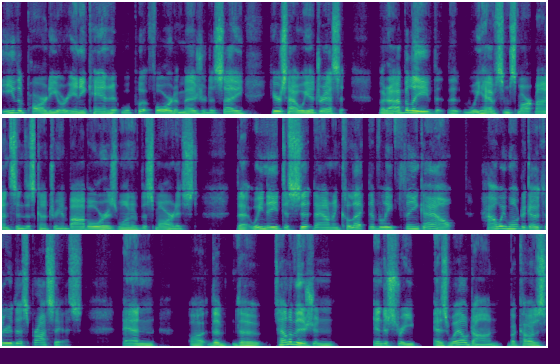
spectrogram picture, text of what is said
either party or any candidate will put forward a measure to say here's how we address it. But i believe that, that we have some smart minds in this country and bob orr is one of the smartest that we need to sit down and collectively think out how we want to go through this process. And uh, the the television industry as well don because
